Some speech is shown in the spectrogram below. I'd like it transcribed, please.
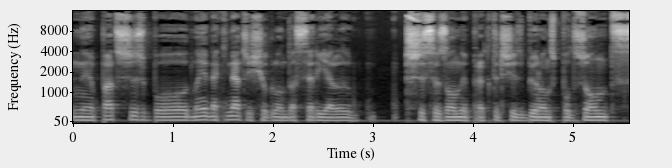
mm, patrzysz, bo no jednak inaczej się ogląda serial trzy sezony praktycznie biorąc pod rząd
